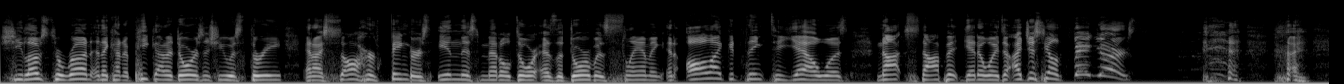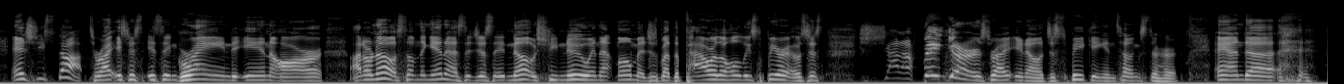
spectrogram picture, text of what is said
she loves to run, and they kind of peek out of doors, and she was three. And I saw her fingers in this metal door as the door was slamming. And all I could think to yell was, not stop it, get away. I just yelled, fingers! and she stopped right? It's just it's ingrained in our i don't know something in us that just it no she knew in that moment just about the power of the holy spirit. It was just shut our fingers right? You know just speaking in tongues to her. And uh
